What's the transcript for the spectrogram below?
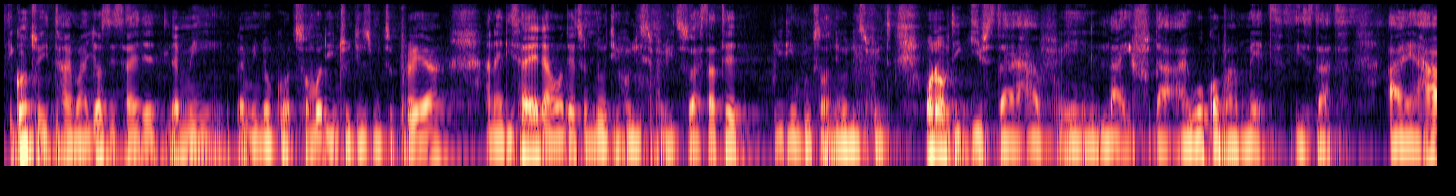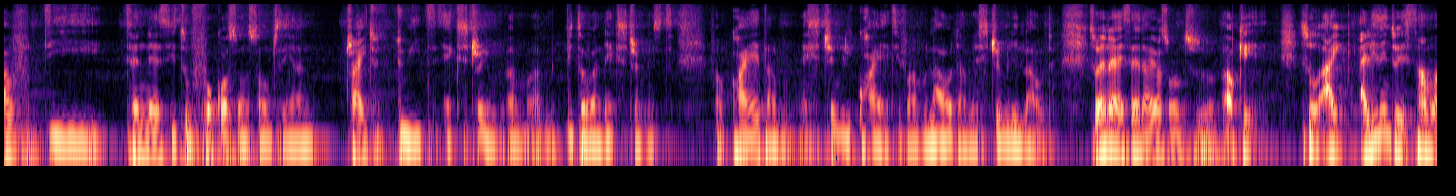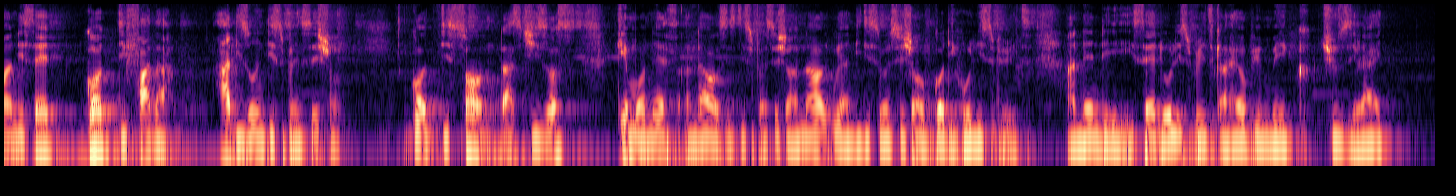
it got to a time I just decided, let me let me know God. Somebody introduced me to prayer, and I decided I wanted to know the Holy Spirit. So I started reading books on the Holy Spirit. One of the gifts that I have in life that I woke up and met is that I have the tendency to focus on something and try to do it extreme. I'm, I'm, a bit of an extremist. If I'm quiet, I'm extremely quiet. If I'm loud, I'm extremely loud. So when I said I just want to, okay, so I, I listened to a. They said God the Father had his own dispensation. God the Son, that's Jesus, came on earth and that was his dispensation. And now we are in the dispensation of God the Holy Spirit. And then they said the Holy Spirit can help you make choose the right,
